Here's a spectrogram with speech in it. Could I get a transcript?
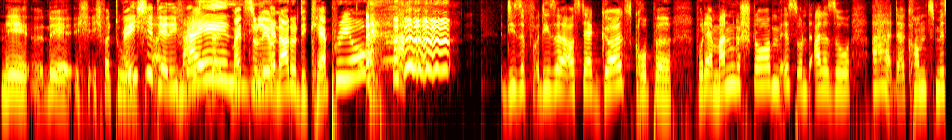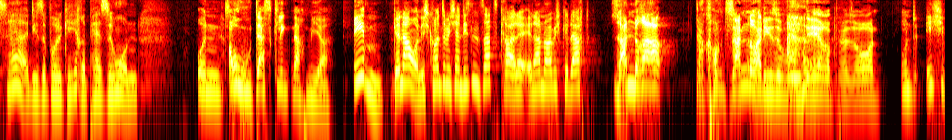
Nee, äh, nee, ich, ich vertue mich Welche grad. der die Nein, Meinst du Leonardo DiCaprio? diese, diese aus der Girls-Gruppe, wo der Mann gestorben ist und alle so, ah, da kommt Miss Hare, diese vulgäre Person. Und Oh, das klingt nach mir. eben, genau. Und ich konnte mich an diesen Satz gerade erinnern und habe ich gedacht, Sandra! Da kommt Sandra, diese vulgäre Person. Und ich,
